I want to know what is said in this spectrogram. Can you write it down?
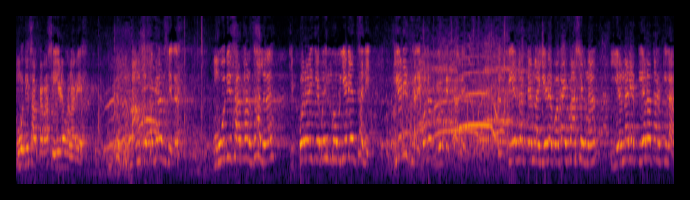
मोदी सरकार असं येड होणार आहे. आमचं सगळंच गेलं मोदी सरकार झालं की परळीचे बहीण भाऊ येडेच झाले. येडेच झाले. बघत बोलतेच झाले. ते जर त्यांना येडे बघायचं असेल ना येणाऱ्या तेरा तारखेला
